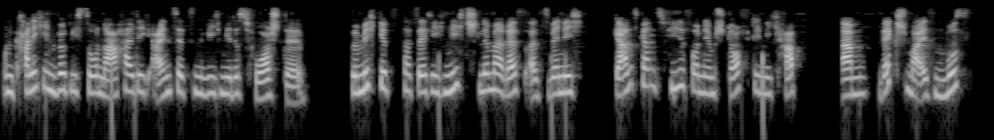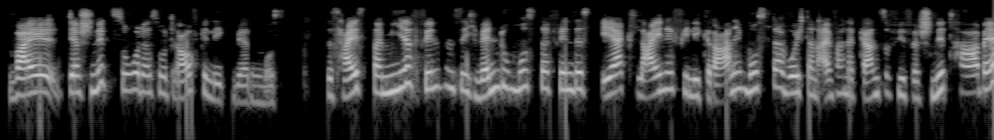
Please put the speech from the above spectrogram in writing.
und kann ich ihn wirklich so nachhaltig einsetzen, wie ich mir das vorstelle. Für mich gibt es tatsächlich nichts Schlimmeres, als wenn ich ganz, ganz viel von dem Stoff, den ich habe, ähm, wegschmeißen muss, weil der Schnitt so oder so draufgelegt werden muss. Das heißt, bei mir finden sich, wenn du Muster findest, eher kleine filigrane Muster, wo ich dann einfach nicht ganz so viel Verschnitt habe.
